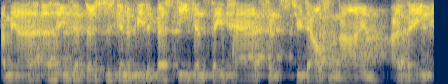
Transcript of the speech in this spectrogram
I mean, I, I think that this is going to be the best defense they've had since 2009. I think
